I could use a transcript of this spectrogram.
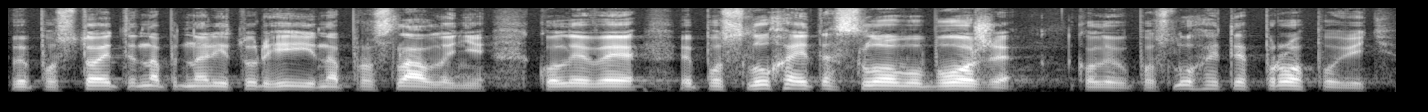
ви постоїте на, літургії, на прославленні, коли ви послухаєте Слово Боже, коли ви послухаєте проповідь,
